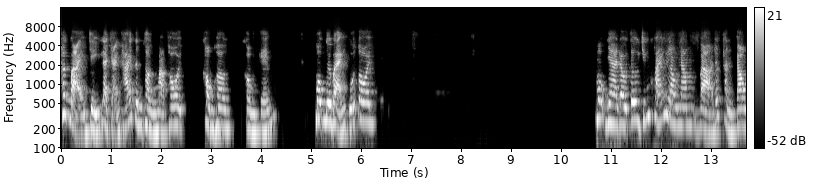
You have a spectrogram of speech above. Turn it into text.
thất bại chỉ là trạng thái tinh thần mà thôi không hơn không kém một người bạn của tôi một nhà đầu tư chứng khoán lâu năm và rất thành công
